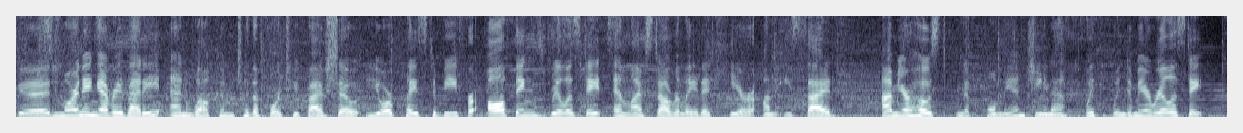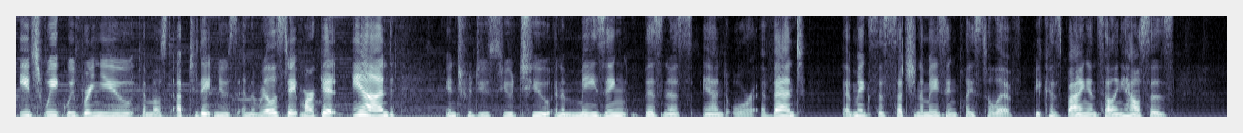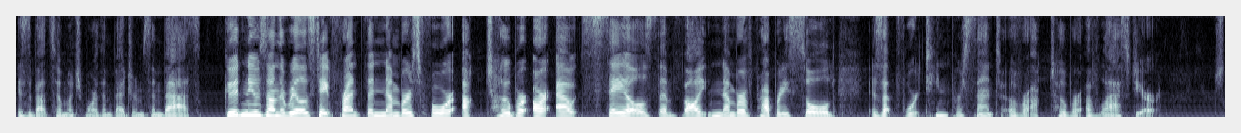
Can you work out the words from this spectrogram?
Good morning, everybody, and welcome to the 425 Show, your place to be for all things real estate and lifestyle related here on the East Side. I'm your host, Nicole Mangina with Windermere Real Estate. Each week, we bring you the most up to date news in the real estate market and introduce you to an amazing business and or event that makes this such an amazing place to live because buying and selling houses is about so much more than bedrooms and baths. Good news on the real estate front. The numbers for October are out. Sales, the number of properties sold is up 14% over October of last year.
